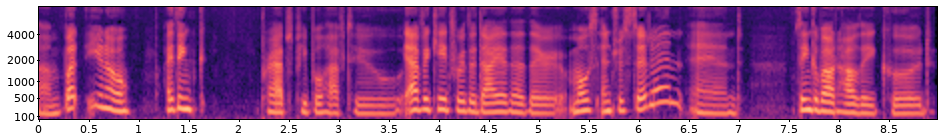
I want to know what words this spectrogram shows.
Um, but, you know, I think perhaps people have to advocate for the diet that they're most interested in and think about how they could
